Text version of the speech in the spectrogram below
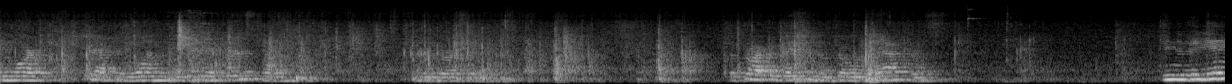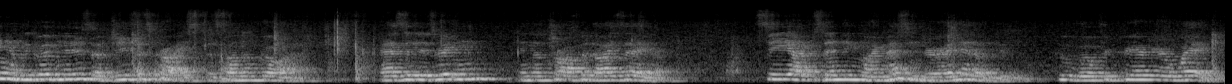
In Mark chapter 1, beginning at verse 1 through verse 8. The proclamation of John the Baptist. In the beginning of the good news of Jesus Christ, the Son of God, as it is written in the prophet Isaiah, See, I'm sending my messenger ahead of you, who will prepare your way,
